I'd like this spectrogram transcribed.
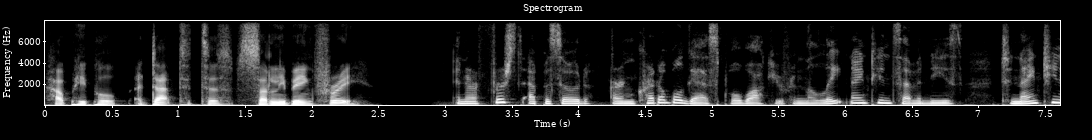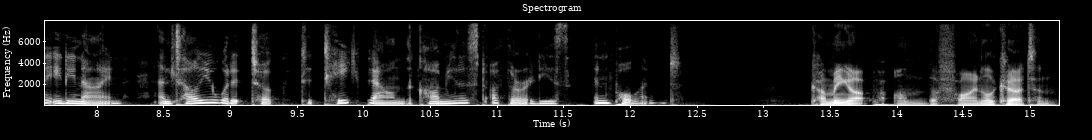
how people adapted to suddenly being free. In our first episode, our incredible guest will walk you from the late 1970s to 1989 and tell you what it took to take down the communist authorities in Poland. Coming up on The Final Curtain.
